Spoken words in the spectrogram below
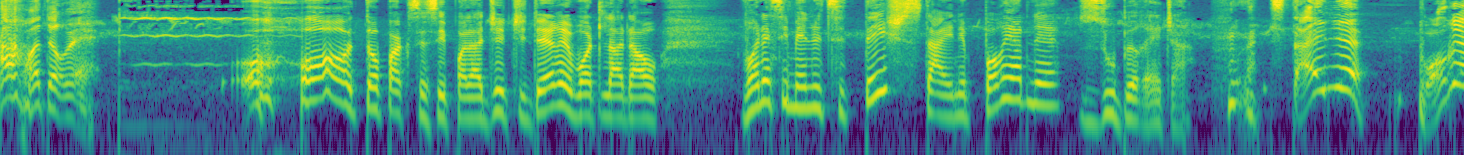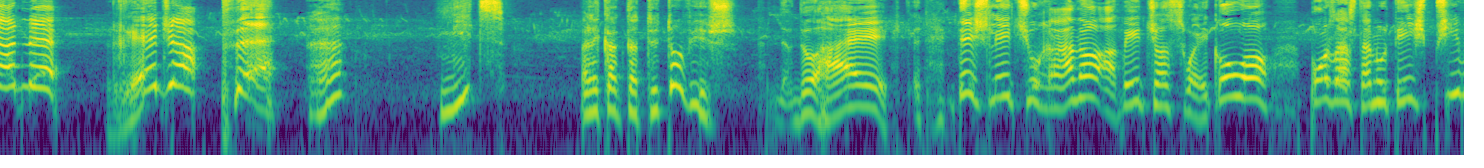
Ach, heute, äh, O, to pak se si pola dzieci dere odladał. One si mianujcy też stajne poriadne zuby redza. Stajnie? Poradne? Redzia? Peh. Nic? Ale jak da ty to wiesz? No hej, też leciu rano a wieczor swoje koło pozastanu też przy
